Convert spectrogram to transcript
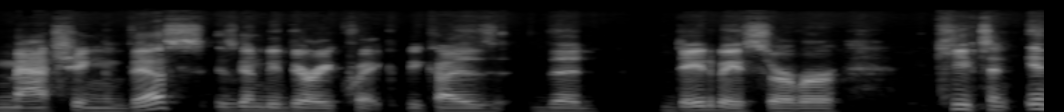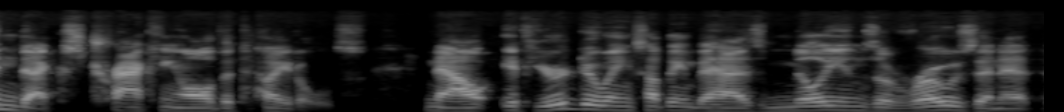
matching this is going to be very quick because the database server keeps an index tracking all the titles. Now, if you're doing something that has millions of rows in it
